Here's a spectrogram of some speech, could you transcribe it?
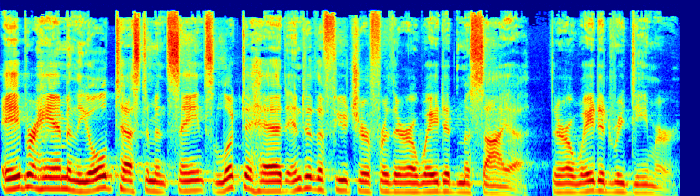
Abraham and the Old Testament saints looked ahead into the future for their awaited Messiah, their awaited Redeemer.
